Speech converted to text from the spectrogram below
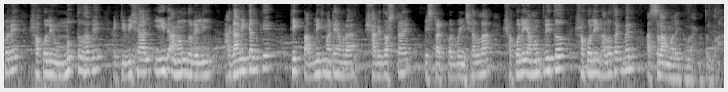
করে সকলে উন্মুক্তভাবে একটি বিশাল ঈদ আনন্দ র্যালি আগামীকালকে ঠিক পাবলিক মাঠে আমরা সাড়ে দশটায় স্টার্ট করব ইনশাল্লাহ। সকলেই আমন্ত্রিত, সকলেই ভালো থাকবেন। আসসালামু আলাইকুম রহমতুল্লাহ।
